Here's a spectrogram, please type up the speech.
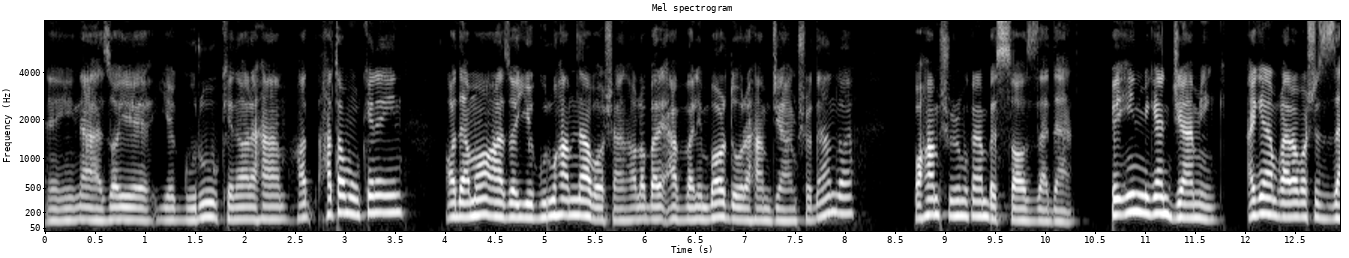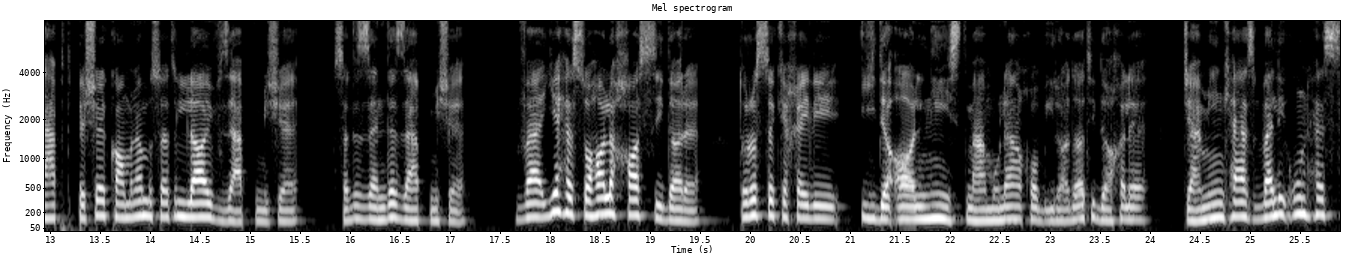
این اعضای یه گروه کنار هم. حتی ممکنه این آدما اعضای یه گروه هم نباشن. حالا برای اولین بار دور هم جمع شدن و با هم شروع می‌کنن به ساز زدن. به این میگن jamming. اگر هم قرار باشه ضبط بشه کاملا به صورت live ضبط میشه. صورت زنده ضبط میشه و یه حس و حال خاصی داره. درسته که خیلی ایدئال نیست معمولا خب ایراداتی داخل جمینگ هست ولی اون حس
